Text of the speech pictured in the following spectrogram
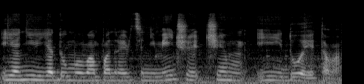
И они, я думаю, вам понравятся не меньше, чем и до этого.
